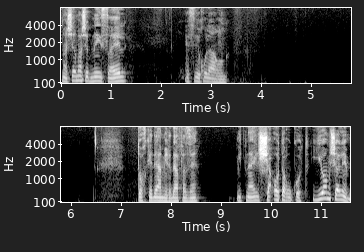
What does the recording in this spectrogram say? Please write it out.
מאשר מה שבני ישראל הצליחו להרוג. תוך כדי המרדף הזה מתנהל שעות ארוכות, יום שלם.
